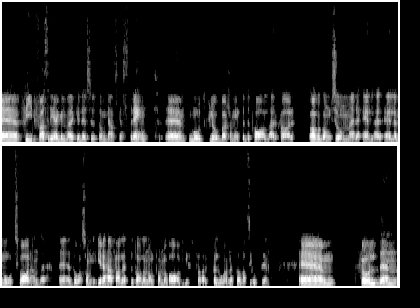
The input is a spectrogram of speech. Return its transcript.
Eh, Fifas regelverk är dessutom ganska strängt eh, mot klubbar som inte betalar för övergångssummor eller, eller motsvarande, då, som i det här fallet betalar någon form av avgift för, för lånet av Vasiutin. Ehm, följden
